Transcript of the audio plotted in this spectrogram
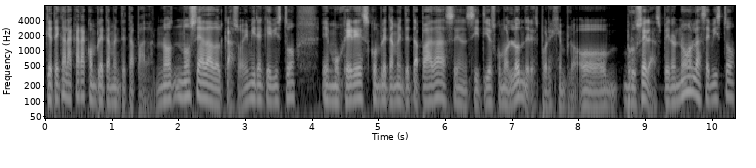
que tenga la cara completamente tapada. No, no se ha dado el caso. ¿eh? Miren que he visto eh, mujeres completamente tapadas en sitios como Londres, por ejemplo, o Bruselas, pero no las he visto,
